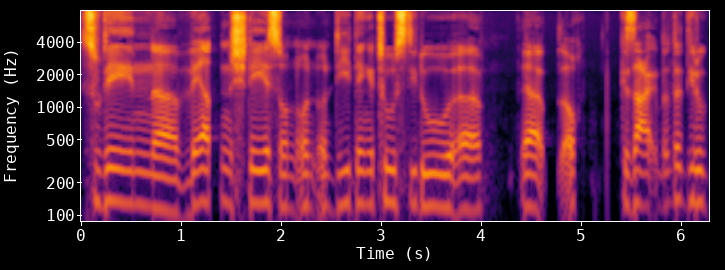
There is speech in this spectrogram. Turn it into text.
zu den äh, Werten stehst und, und, und die Dinge tust, die du äh, ja auch gesagt, die du,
